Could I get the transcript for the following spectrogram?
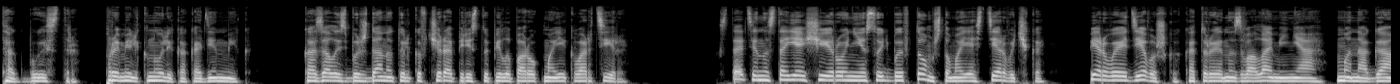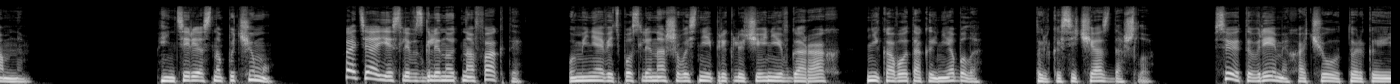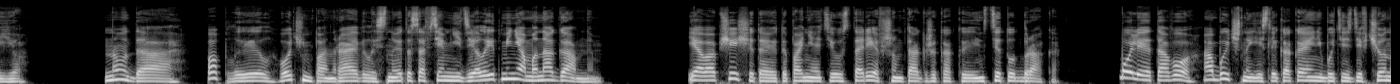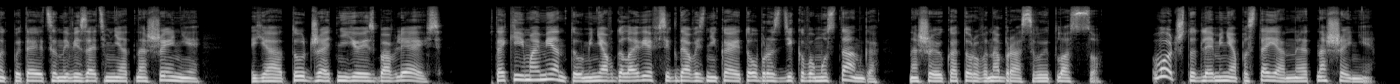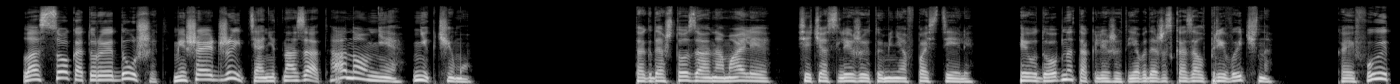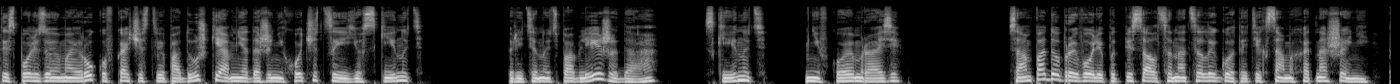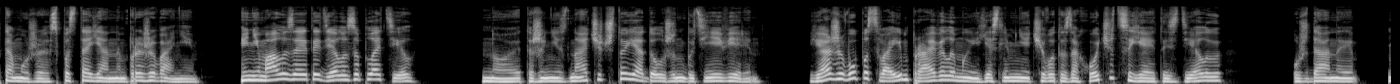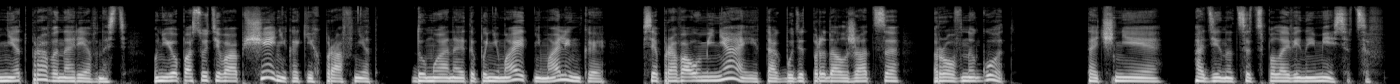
Так быстро. Промелькнули, как один миг. Казалось бы, Ждана только вчера переступила порог моей квартиры. Кстати, настоящая ирония судьбы в том, что моя стервочка — первая девушка, которая назвала меня моногамным. Интересно, почему? Хотя, если взглянуть на факты, у меня ведь после нашего с ней приключений в горах Никого так и не было. Только сейчас дошло. Все это время хочу только ее. Ну да, Поплыл, очень понравилось, но это совсем не делает меня моногамным. Я вообще считаю это понятие устаревшим так же, как и институт брака. Более того, обычно, если какая-нибудь из девчонок пытается навязать мне отношения, я тут же от нее избавляюсь. В такие моменты у меня в голове всегда возникает образ дикого мустанга, на шею которого набрасывают лассо. Вот что для меня постоянные отношения. Лассо, которое душит, мешает жить, тянет назад, оно мне ни к чему. Тогда что за аномалия сейчас лежит у меня в постели? И удобно так лежит, я бы даже сказал, привычно. Кайфует, используя мою руку в качестве подушки, а мне даже не хочется ее скинуть. Притянуть поближе, да. Скинуть ни в коем разе. Сам по доброй воле подписался на целый год этих самых отношений, к тому же с постоянным проживанием. И немало за это дело заплатил. Но это же не значит, что я должен быть ей верен. Я живу по своим правилам, и если мне чего-то захочется, я это сделаю. У Жданы нет права на ревность. У нее, по сути, вообще никаких прав нет. Думаю, она это понимает, не маленькая. Все права у меня, и так будет продолжаться ровно год. Точнее, одиннадцать с половиной месяцев.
